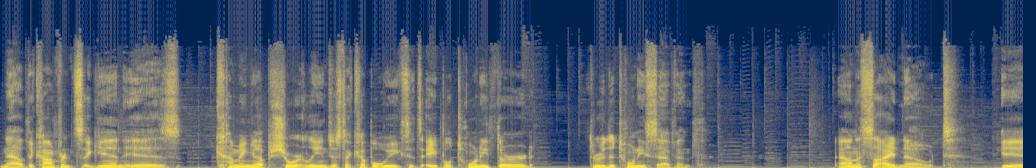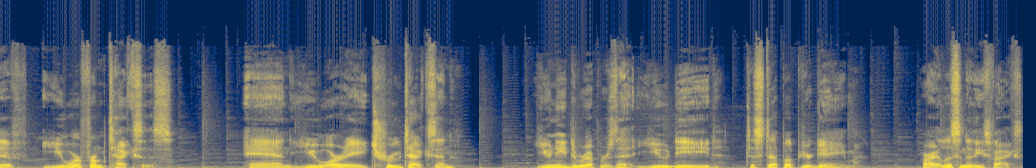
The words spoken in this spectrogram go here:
Now, the conference again is coming up shortly in just a couple weeks. It's April 23rd through the 27th. On a side note, if you are from Texas and you are a true Texan, you need to represent. You need to step up your game. All right, listen to these facts.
